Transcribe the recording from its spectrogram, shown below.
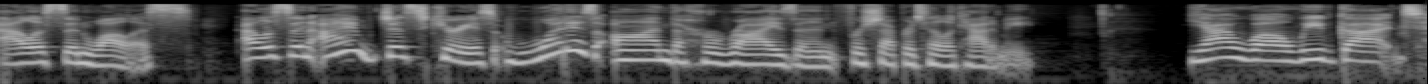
Allison Wallace. Allison, I'm just curious, what is on the horizon for Shepherd Hill Academy? Yeah, well, we've got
